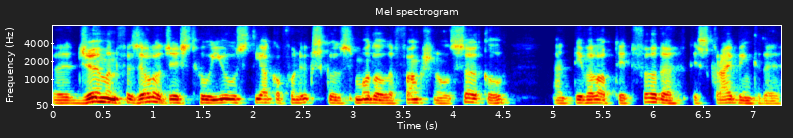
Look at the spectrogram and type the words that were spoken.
a German physiologist who used Jakob von Uexküll's model of functional circle and developed it further, describing the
